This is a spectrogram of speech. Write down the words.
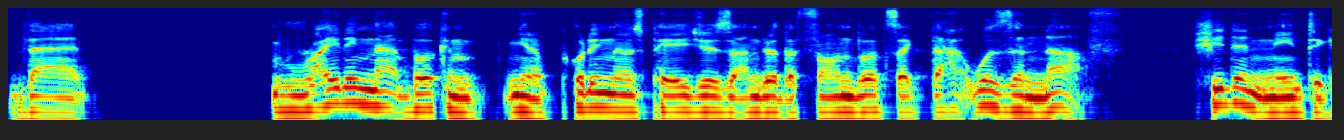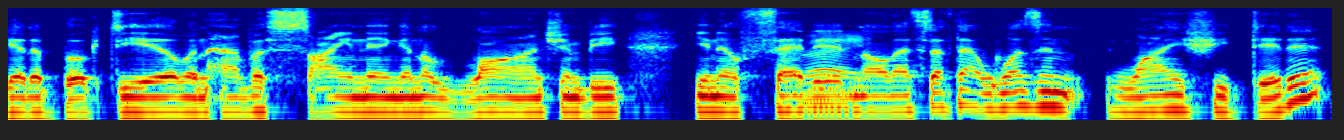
that writing that book and you know putting those pages under the phone books like that was enough she didn't need to get a book deal and have a signing and a launch and be you know feted Right. and all that stuff. That wasn't why she did it.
